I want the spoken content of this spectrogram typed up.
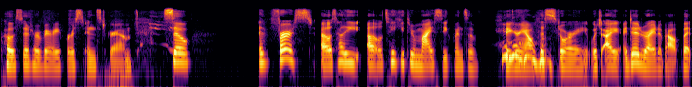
posted her very first Instagram. So at first, I will tell you, I will take you through my sequence of figuring out this story, which I, I did write about. But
